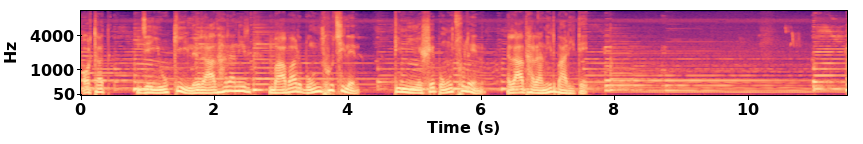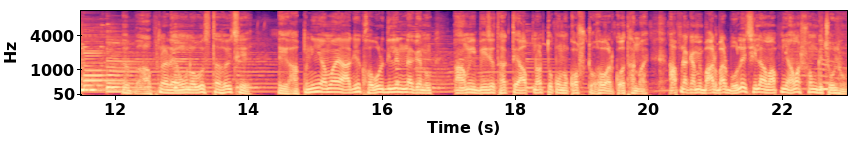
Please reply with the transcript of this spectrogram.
অর্থাৎ যে উকিল রাধারানীর বাবার বন্ধু ছিলেন, তিনি এসে পৌঁছলেন রাধারানীর বাড়িতে। আপনার এমন অবস্থা হয়েছে? এই আপনি আমায় আগে খবর দিলেন না কেন? আমি বেঁচে থাকতে আপনার তো কোনো কষ্ট হওয়ার কথা নয়। আপনাকে আমি বারবার বলেছিলাম আপনি আমার সঙ্গে চলুন।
